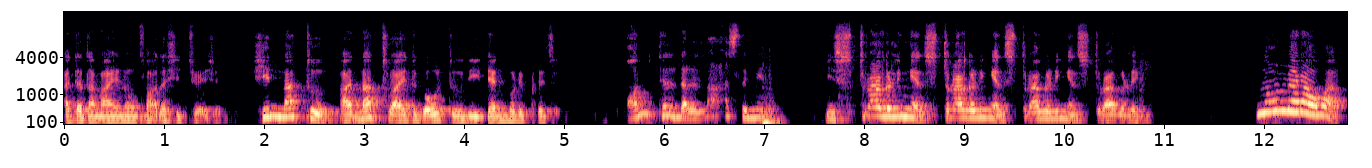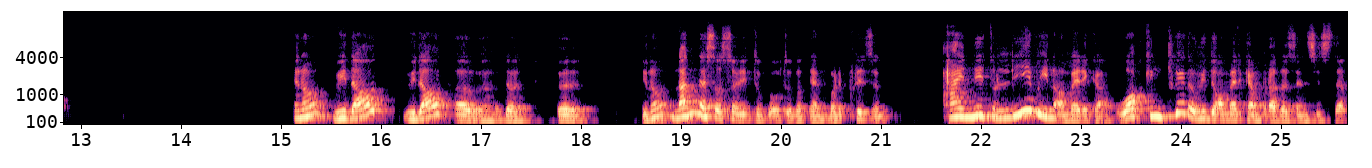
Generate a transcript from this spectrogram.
At the time, I know father's situation. He not to, I not try to go to the Danbury prison until the last minute. He's struggling and struggling and struggling and struggling. No matter what. You know, without without uh, the uh, you know not necessary to go to the Danbury prison. I need to live in America, working together with the American brothers and sisters.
